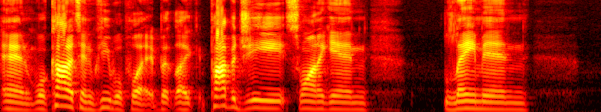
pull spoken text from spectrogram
and well, Connaughton he will play, but like Papa G, Swanigan, Layman,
